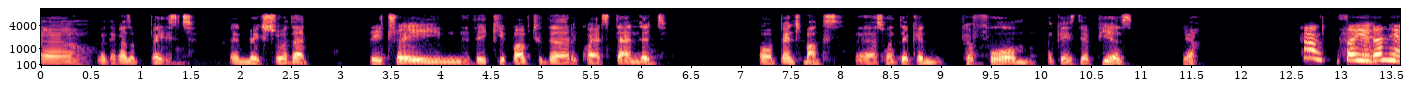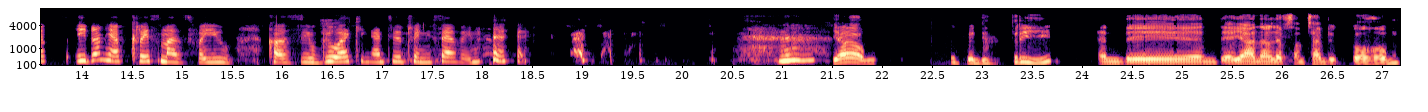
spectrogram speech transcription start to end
uh, where the guys are based and make sure that they train, they keep up to the required standard or benchmarks uh, so that they can perform against their peers. Yeah. Hmm, So you don't have you don't have Christmas for you because you'll be working until 27. Yeah, 23, and then they, yeah, now I have some time to go home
